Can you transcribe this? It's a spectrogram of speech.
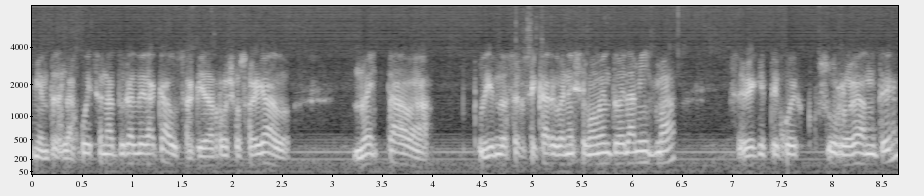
mientras la jueza natural de la causa, que era Arroyo Salgado, no estaba pudiendo hacerse cargo en ese momento de la misma, se ve que este juez subrogante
